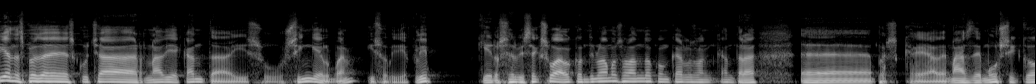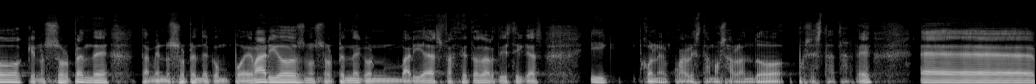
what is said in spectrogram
Después de escuchar Nadie Canta y su single, bueno, y su videoclip, Quiero ser bisexual, continuamos hablando con Carlos Alcántara, eh, pues que además de músico, que nos sorprende, también nos sorprende con poemarios, nos sorprende con varias facetas artísticas y con el cual estamos hablando pues esta tarde. Eh,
